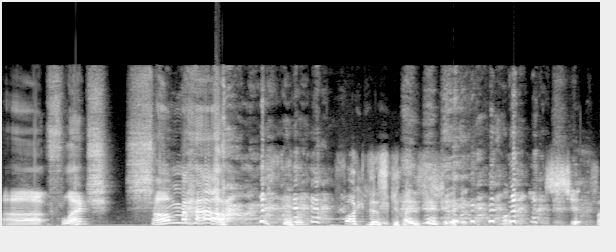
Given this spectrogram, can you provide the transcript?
Uh, Fletch somehow. Fuck this guy's shit. What? Shit. fu-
